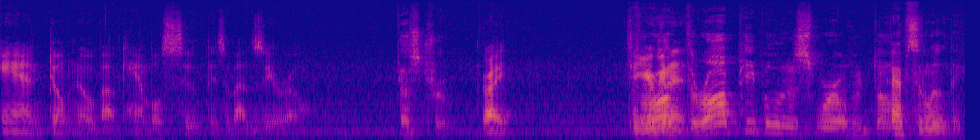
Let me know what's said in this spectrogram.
and don't know about Campbell's soup is about zero, That's true. right? So there you're are, gonna there are people in this world who don't. know. absolutely,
